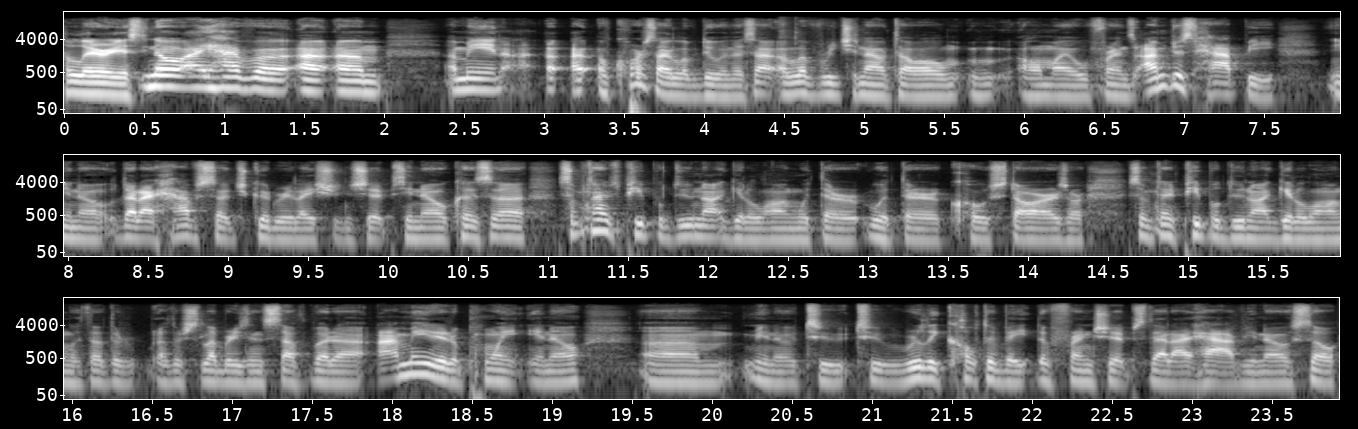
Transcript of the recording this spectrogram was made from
hilarious! You know, I have a, a um. I mean, I, I, of course, I love doing this. I, I love reaching out to all all my old friends. I'm just happy, you know, that I have such good relationships. You know, because uh, sometimes people do not get along with their with their co-stars, or sometimes people do not get along with other other celebrities and stuff. But uh, I made it a point, you know, um, you know, to to really cultivate the friendships that I have. You know, so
